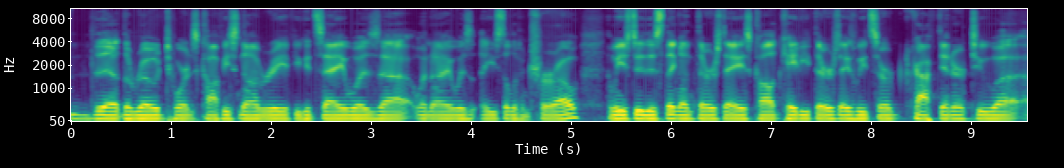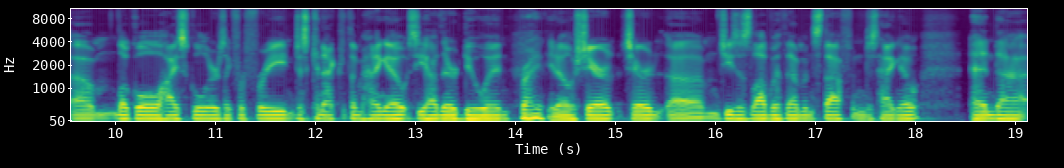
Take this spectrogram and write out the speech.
the the road towards coffee snobbery, if you could say, was uh, when I was I used to live in Truro, and we used to do this thing on Thursdays called KD Thursdays. We'd serve Kraft Dinner to uh, um, local high schoolers like for free, just connect with them, hang out, see how they're doing right. you know, share share um, Jesus love with them and stuff, and just hang out. And uh,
